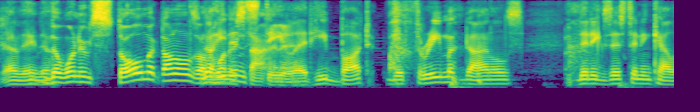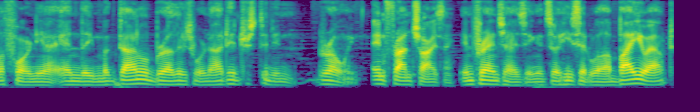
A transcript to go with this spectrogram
I mean, the- The one who stole McDonald's or no, the he one who didn't started steal it? it. He bought the three McDonald's that existed in California, and the McDonald brothers were not interested in growing, In franchising. in franchising. And so he said, Well, I'll buy you out.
